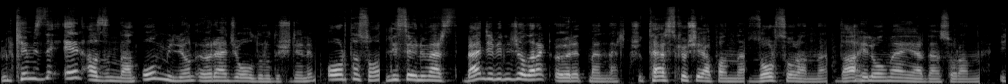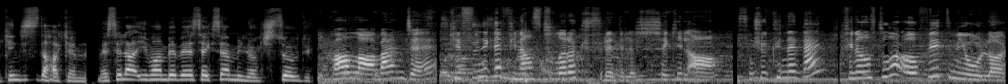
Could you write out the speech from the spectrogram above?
Ülkemizde en azından 10 milyon öğrenci olduğunu düşünelim. Orta son, lise, üniversite. Bence birinci olarak öğretmenler. Şu ters köşe yapanlar, zor soranlar, dahil olmayan yerden soranlar. İkincisi de hakemler. Mesela Ivan Bebe'ye 80 milyon kişi sövdük. Valla bence kesinlikle finansçılara küfür edilir. Şekil A. Çünkü neden? Finansçılar affetmiyorlar.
